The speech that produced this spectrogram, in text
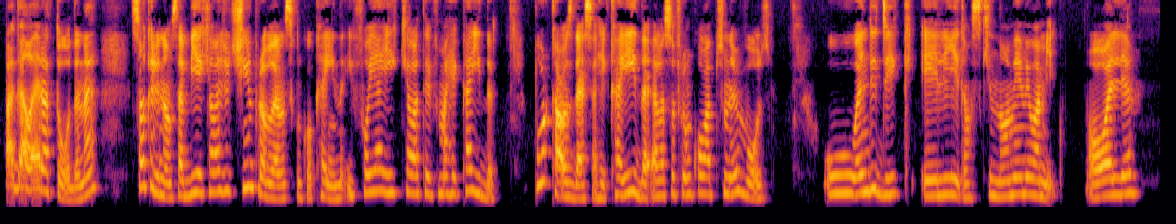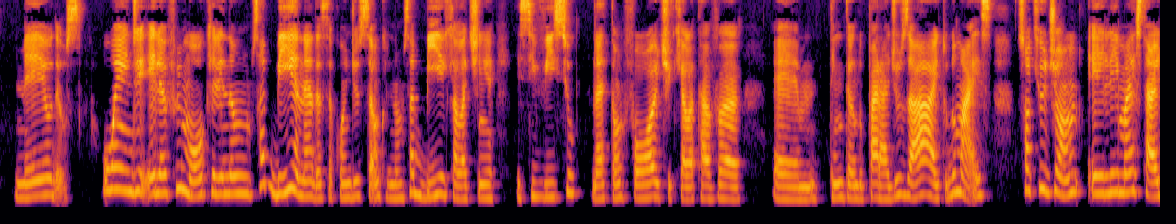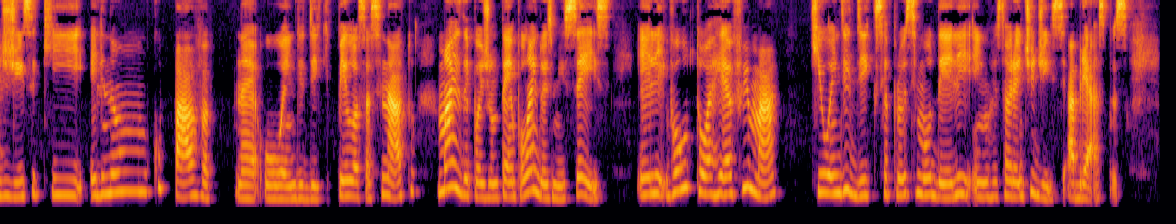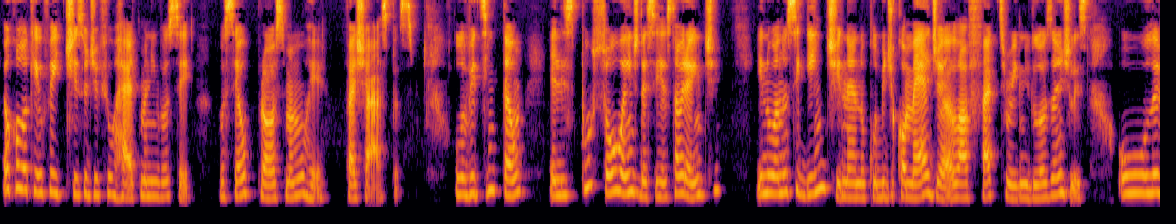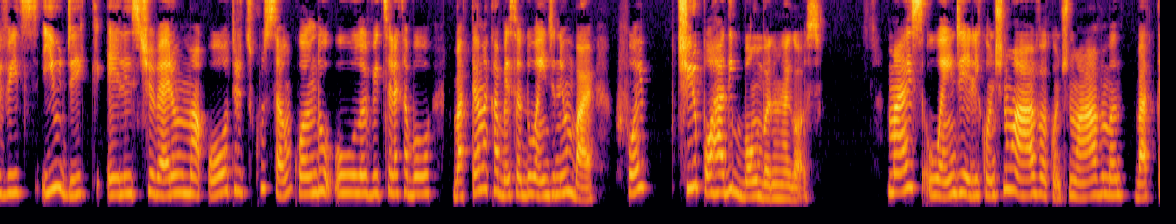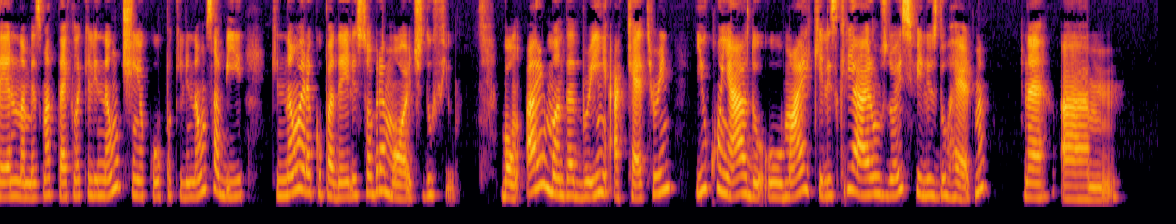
pra galera toda, né? Só que ele não sabia que ela já tinha problemas com cocaína e foi aí que ela teve uma recaída. Por causa dessa recaída, ela sofreu um colapso nervoso. O Andy Dick, ele. Nossa, que nome é meu amigo? Olha, meu Deus. O Andy, ele afirmou que ele não sabia, né, dessa condição, que ele não sabia que ela tinha esse vício, né, tão forte, que ela estava é, tentando parar de usar e tudo mais. Só que o John, ele mais tarde disse que ele não culpava, né, o Andy Dick pelo assassinato, mas depois de um tempo, lá em 2006, ele voltou a reafirmar que o Andy Dick se aproximou dele em um restaurante e disse, abre aspas, eu coloquei o feitiço de Phil Hartman em você. Você é o próximo a morrer. Fecha aspas. O Lovitz, então, ele expulsou o Andy desse restaurante e no ano seguinte, né, no clube de comédia Love Factory de Los Angeles, o Levitz e o Dick, eles tiveram uma outra discussão quando o Levitz ele acabou batendo a cabeça do Andy em um bar. Foi tiro, porrada e bomba no negócio. Mas o Andy, ele continuava, continuava batendo na mesma tecla que ele não tinha culpa, que ele não sabia, que não era culpa dele sobre a morte do Phil. Bom, a irmã da Brin, a Catherine, e o cunhado, o Mike, eles criaram os dois filhos do Herman, né? A um,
